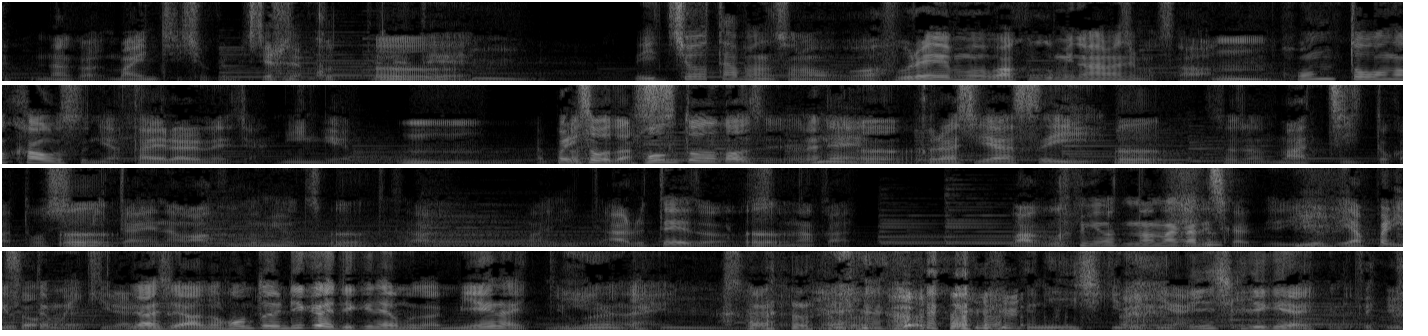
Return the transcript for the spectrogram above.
なんか毎日一生懸命してるじゃん食って寝て、一応多分そのわフレーム枠組みの話もさ、うん。本当のカオスには耐えられないじゃん人間も。うんうんやっぱりそうだ本当のカオスだよね。ね、うん。暮らしやすいうん。その街とか都市みたいな枠組みを作ってさ、まあい、ある程度、なんか枠組みの中でしか？やっぱり言っても生きられない。だしあの本当に理解できないものは見えないっていうからね。認識できない。認識できないっていう。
